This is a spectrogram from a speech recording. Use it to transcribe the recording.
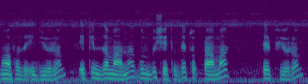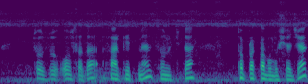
Muhafaza ediyorum. Ekim zamanı bunu bu şekilde toprağıma serpiyorum. Tozu olsa da fark etmez. Sonuçta toprakla buluşacak.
